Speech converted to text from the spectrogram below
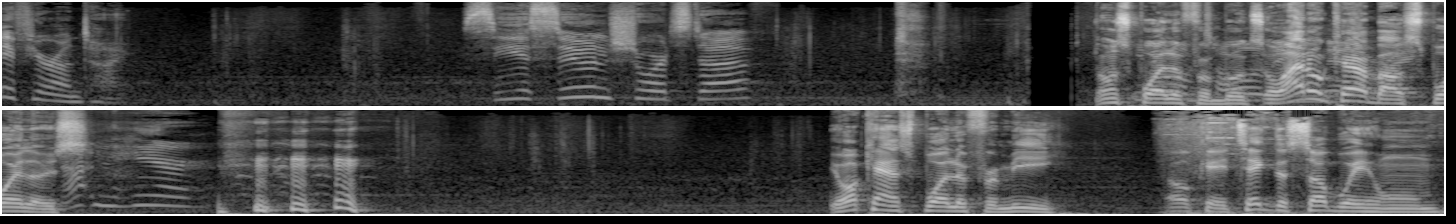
If you're on time. See you soon, short stuff. Don't spoil know it for books. Oh, I don't care about right? spoilers. Not in here. Y'all can't spoil it for me. Okay, take the subway home.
